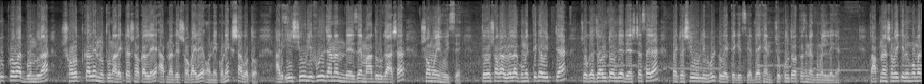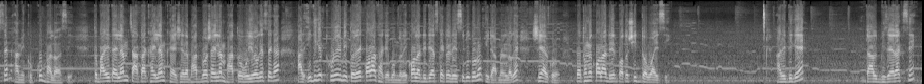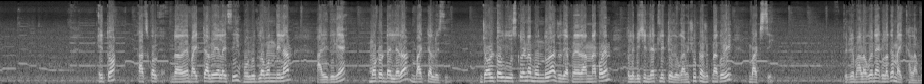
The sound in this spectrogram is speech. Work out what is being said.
সুপ্রভাত বন্ধুরা, শরৎকালে নতুন আরেকটা সকালে আপনাদের সবাইরে অনেক অনেক স্বাগত। আর এই শিউলি ফুল জানান দেয় যে মা দুর্গা আসার সময় হয়েছে তো সকালবেলা ঘুমের থেকে উঠটা চোখে জল টল দিয়ে ড্রেসটা ছাইরা কয়েকটা শিউলি ফুল টুকাইতে গেছি। আর দেখেন, চোখ খুলতে পারতেছি না ঘুমের লেগে। তো আপনারা সবাই কীরকম আছেন? আমি খুব খুব ভালো আছি। তো বাড়িতে আইলাম, চাটা খাইলাম খাই সেটা ভাত বসাইলাম, ভাতও হইও গেছে গা। আর এদিকে থুরের ভিতরে কলা থাকে বন্ধুরা, এই কলাটি দিয়ে আজকে একটা রেসিপি করুন, এটা আপনার লগে শেয়ার করুন। প্রথমে কলা দিয়ে কত সিদ্ধ বয়াইছি। আর এদিকে ডাল ভিজাই রাখছি। এই তো কাঁচকল বাইটটা লইয়া লাইছি, হলুদ লবণ দিলাম, আর এদিকে মটর ডাইলেরও বাইটটা লইছি জল টল ইউজ করে না বন্ধুরা, যদি আপনারা রান্না করেন, তাহলে বেশি লেট লিট হয়ে যাবে। আমি শুকনা শুকনা করেই বাটছি। তো এটা ভালো করে এক লগে মাইক খালাম।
